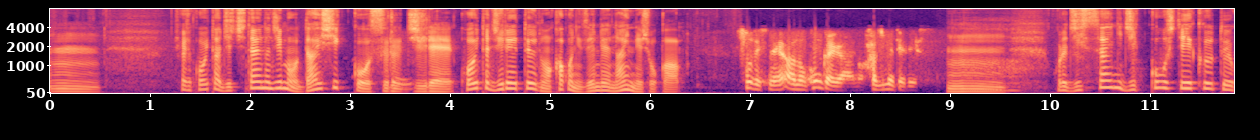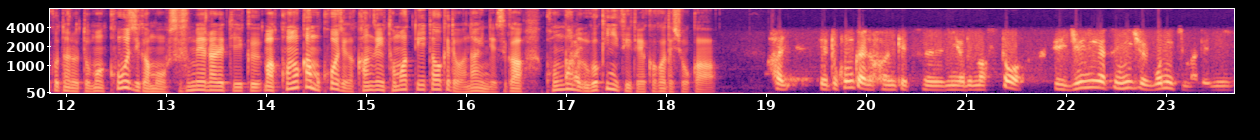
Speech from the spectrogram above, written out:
うん。しかしこういった自治体の事務を大執行する事例、こういった事例というのは過去に前例ないんでしょうか？そうですね、あの今回が初めてです。うん。これ実際に実行していくということになると、まあ、工事がもう進められていく、まあ、この間も工事が完全に止まっていたわけではないんですが、今後の動きについてはいかがでしょうか？はい、えっと今回の判決によりますと、えー12月25日までに、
